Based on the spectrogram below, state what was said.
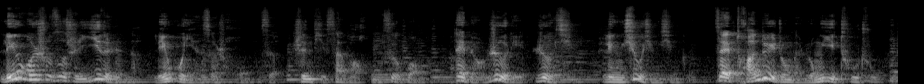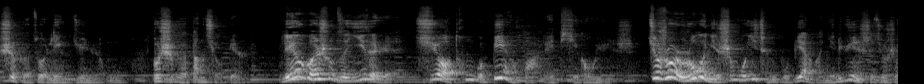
灵魂数字是一的人呢，灵魂颜色是红色，身体散发红色光芒，代表热烈、热情、领袖型性格。在团队中呢，容易突出，适合做领军人物，不适合当小兵。灵魂数字一的人需要通过变化来提高运势，就是说，如果你的生活一成不变的话，你的运势就是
